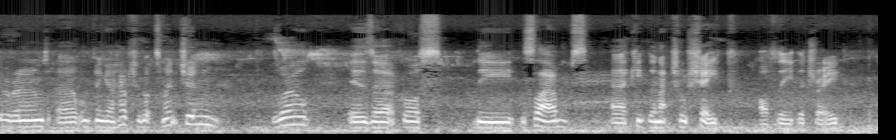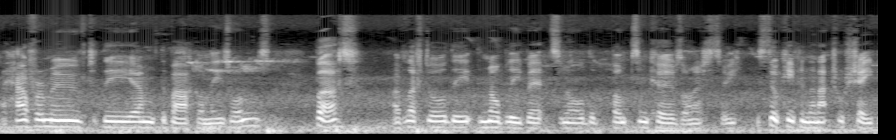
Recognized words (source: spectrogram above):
go around. Uh, one thing I have forgot to mention as well is, uh, of course, the, the slabs keep the natural shape of the, the tree. I have removed the um, the bark on these ones, but I've left all the knobbly bits and all the bumps and curves on it, so you're still keeping the natural shape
